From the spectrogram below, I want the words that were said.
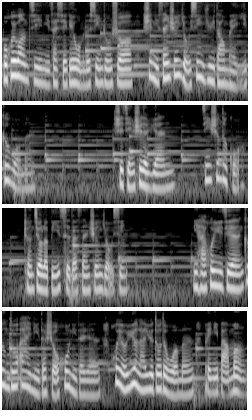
不会忘记你在写给我们的信中说：“是你三生有幸遇到每一个我们，是前世的缘，今生的果，成就了彼此的三生有幸。你还会遇见更多爱你的、守护你的人，会有越来越多的我们陪你把梦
